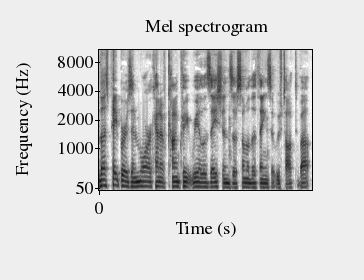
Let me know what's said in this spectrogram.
less papers and more kind of concrete realizations of some of the things that we've talked about?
